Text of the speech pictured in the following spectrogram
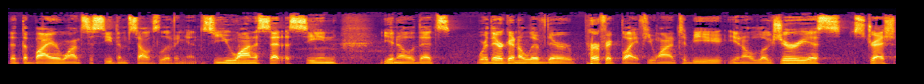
that the buyer wants to see themselves living in. So you want to set a scene, you know, that's where they're going to live their perfect life. You want it to be, you know, luxurious, stress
